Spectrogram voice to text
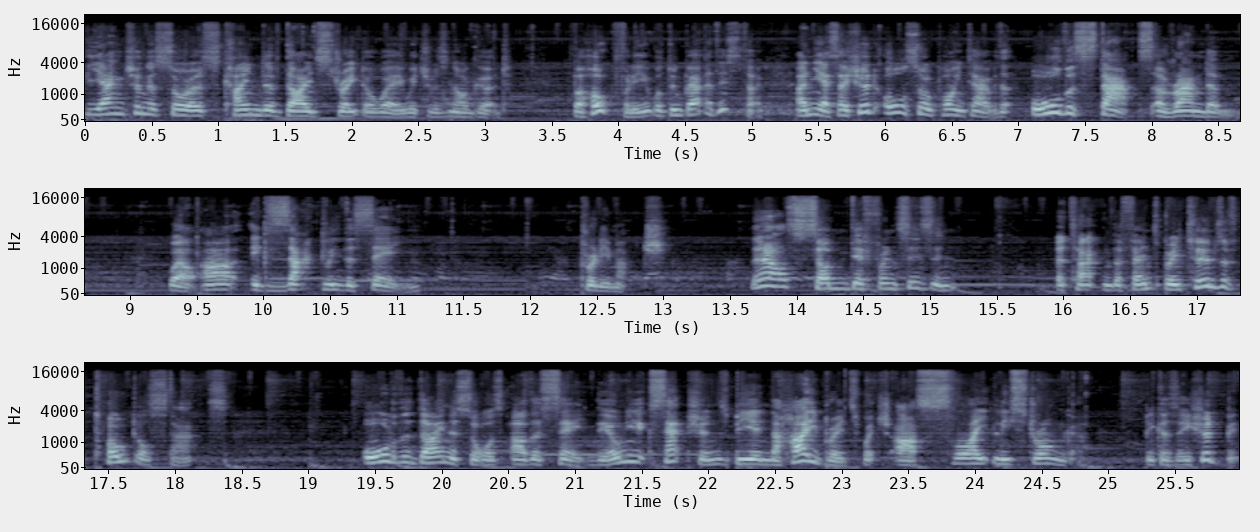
the kind of died straight away, which was not good. but hopefully it will do better this time. And yes, I should also point out that all the stats are random. Well, are exactly the same. Pretty much. There are some differences in attack and defense, but in terms of total stats, all of the dinosaurs are the same. The only exceptions being the hybrids, which are slightly stronger, because they should be.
